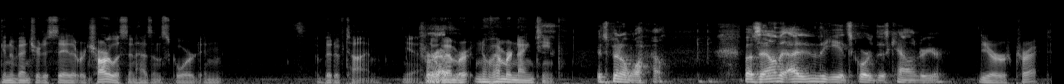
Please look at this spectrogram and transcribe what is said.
going to venture to say that Richarlison hasn't scored in a bit of time. Yeah, Forever. November November nineteenth. It's been a while. But I, I didn't think he had scored this calendar year. You're correct.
